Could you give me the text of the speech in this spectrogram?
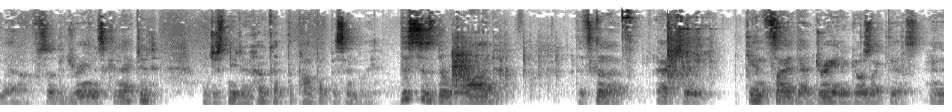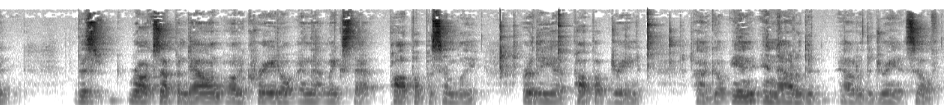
that off. So the drain is connected. We just need to hook up the pop-up assembly. This is the rod that's going to actually, inside that drain, it goes like this. And it, this rocks up and down on a cradle and that makes that pop-up assembly or the uh, pop-up drain uh, go in and out of the out of the drain itself.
